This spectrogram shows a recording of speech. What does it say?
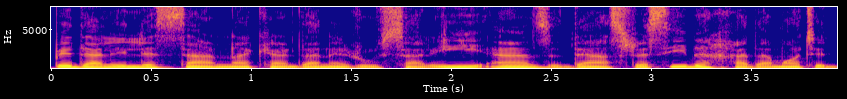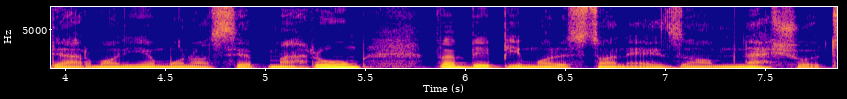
به دلیل سر نکردن روسری از دسترسی به خدمات درمانی مناسب محروم و به بیمارستان اعزام نشد.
